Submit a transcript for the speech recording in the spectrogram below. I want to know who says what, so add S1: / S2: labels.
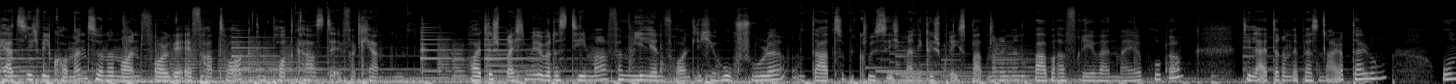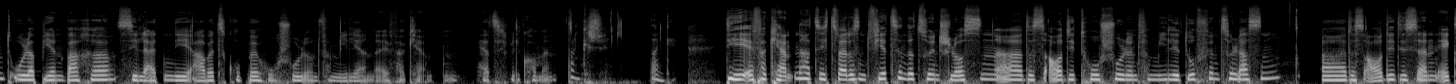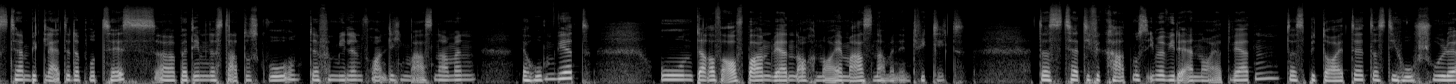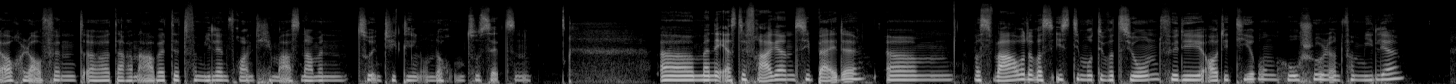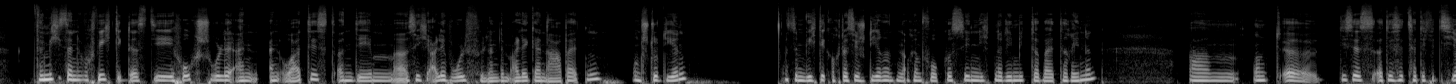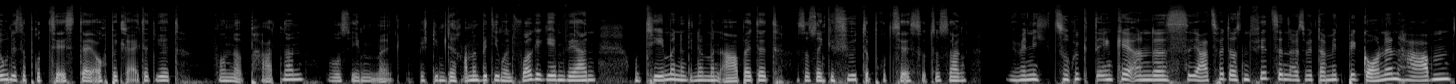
S1: Herzlich willkommen zu einer neuen Folge FH Talk, dem Podcast der FH Kärnten. Heute sprechen wir über das Thema familienfreundliche Hochschule und dazu begrüße ich meine Gesprächspartnerinnen Barbara Frewein-Meyerbrugger, die Leiterin der Personalabteilung, und Ulla Birnbacher. Sie leiten die Arbeitsgruppe Hochschule und Familie an der FH Kärnten. Herzlich willkommen.
S2: Dankeschön. Danke.
S1: Die FH Kärnten hat sich 2014 dazu entschlossen, äh, das Audit Hochschule und Familie durchführen zu lassen. Äh, das Audit ist ein extern begleiteter Prozess, äh, bei dem der Status quo der familienfreundlichen Maßnahmen erhoben wird und darauf aufbauen werden auch neue Maßnahmen entwickelt. Das Zertifikat muss immer wieder erneuert werden. Das bedeutet, dass die Hochschule auch laufend äh, daran arbeitet, familienfreundliche Maßnahmen zu entwickeln und auch umzusetzen. Äh, meine erste Frage an Sie beide. Ähm, was war oder was ist die Motivation für die Auditierung Hochschule und Familie?
S2: Für mich ist einfach wichtig, dass die Hochschule ein, ein Ort ist, an dem äh, sich alle wohlfühlen, an dem alle gern arbeiten und studieren. Es ist wichtig auch, dass die Studierenden auch im Fokus sind, nicht nur die Mitarbeiterinnen. Ähm, und äh, dieses, diese Zertifizierung, dieser Prozess, der ja auch begleitet wird von Partnern, wo es eben äh, bestimmte Rahmenbedingungen vorgegeben werden und Themen, an denen man arbeitet, also so ein geführter Prozess sozusagen.
S3: Ja, wenn ich zurückdenke an das Jahr 2014, als wir damit begonnen haben,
